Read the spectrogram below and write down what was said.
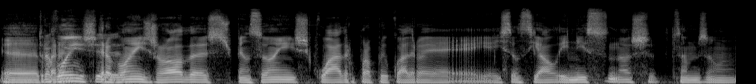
Uh, travões, para, travões, rodas, suspensões, quadro, o próprio quadro é, é, é essencial e nisso nós somos um,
